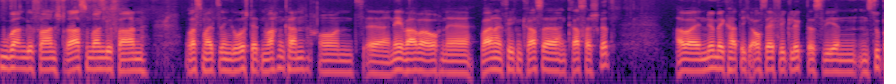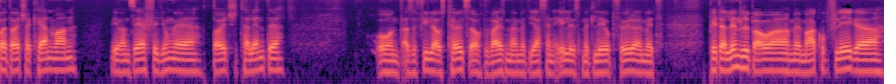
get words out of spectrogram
U-Bahn gefahren, Straßenbahn gefahren, was man so in Großstädten machen kann. Und äh, nee, war aber auch eine, war natürlich ein krasser, ein krasser Schritt. Aber in Nürnberg hatte ich auch sehr viel Glück, dass wir ein, ein super deutscher Kern waren. Wir waren sehr viele junge deutsche Talente. Und also viele aus Tölz auch, das weiß man mit Jasen Elis, mit Leo Pföder, mit Peter Lindelbauer, mit Marco Pfleger,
